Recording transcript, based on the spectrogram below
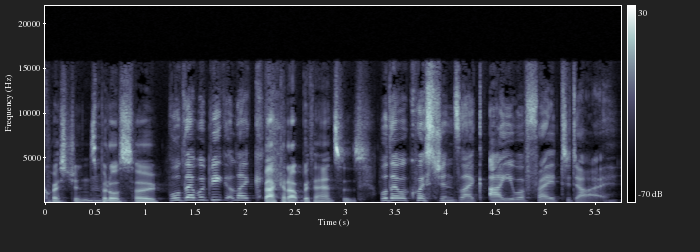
questions but Mhm. also Well, there were big like back it up with answers Well, there were questions like Are you afraid to die?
